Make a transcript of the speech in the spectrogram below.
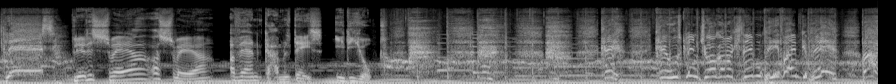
Please. Bliver det sværere og sværere at være en gammeldags idiot. Kan I, kan I huske min joke om at knippe en pige fra MGP? Hvad?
